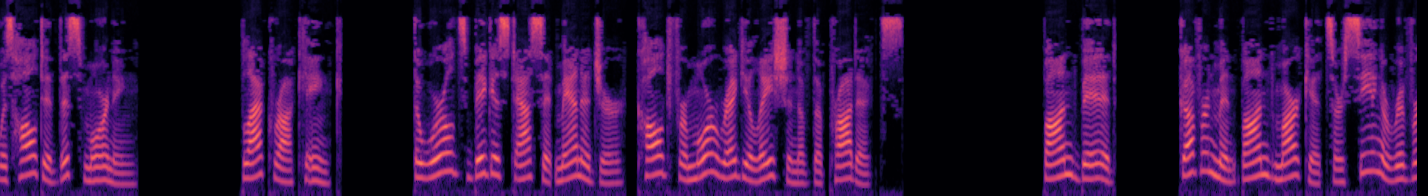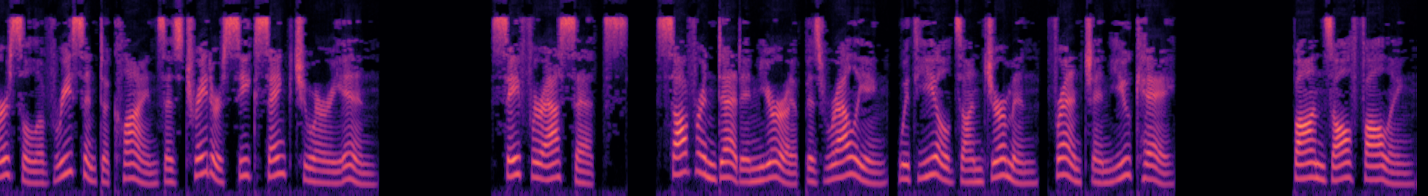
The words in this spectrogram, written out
was halted this morning. BlackRock Inc., the world's biggest asset manager, called for more regulation of the products. Bond bid. Government bond markets are seeing a reversal of recent declines as traders seek sanctuary in safer assets. Sovereign debt in Europe is rallying, with yields on German, French and UK bonds all falling.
